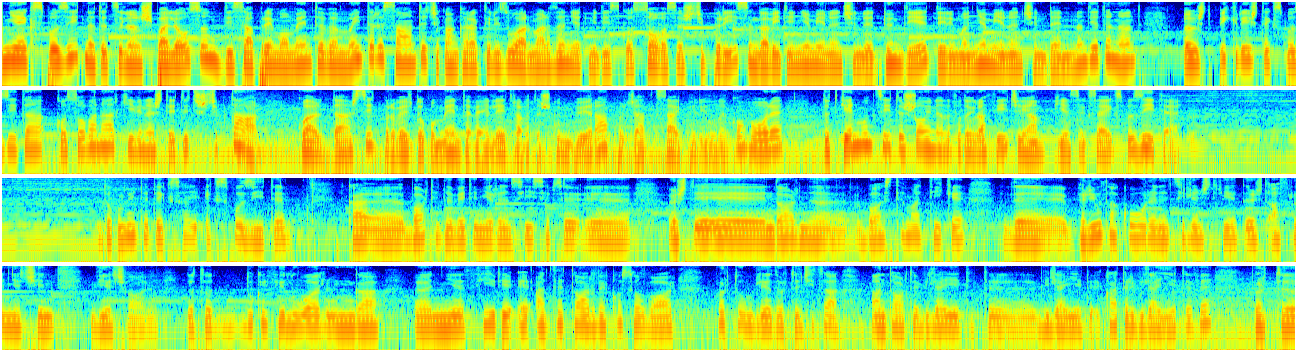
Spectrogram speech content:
Një ekspozitë në të cilën shpalosen disa prej momenteve më interesante që kanë karakterizuar marrëdhëniet midis Kosovës e Shqipërisë nga viti një mijë e nëntëqind e dymbëdhjetë deri më një mijë e nëntëqind e nëntëdhjetë e nëntë është pikërisht ekspozita Kosova në Arkivin e Shtetit Shqiptar, ku artdashësit përveç dokumenteve e letrave të shkëmbyera përgjatë kësaj periudhe kohore, do të kenë mundësi të shohin edhe fotografi që janë pjesë e kësaj ekspozite. Dokumentet e kësaj ekspozite bartin në vete një rëndësi sepse është e ndarë në bazë tematike dhe periudha kohore në cilën shtrihet është afro 100 vjeçare. Do thotë duke filluar nga Një thirrje e atdhetarëve kosovarë për t'u mbledhur të gjitha anëtarët e vilajetit, vilajet, katër vilajeteve, për të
